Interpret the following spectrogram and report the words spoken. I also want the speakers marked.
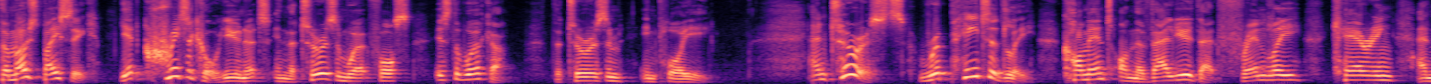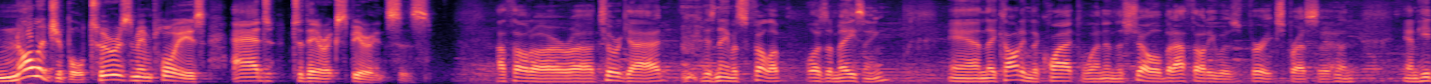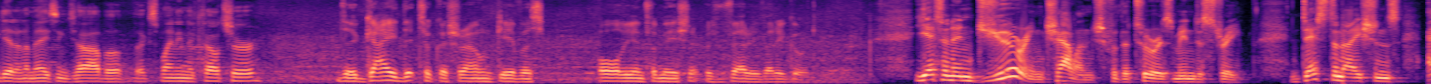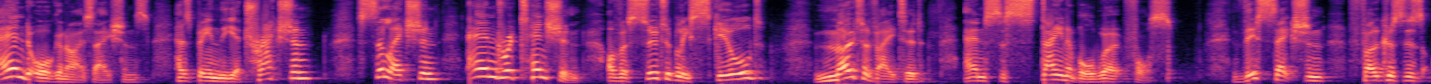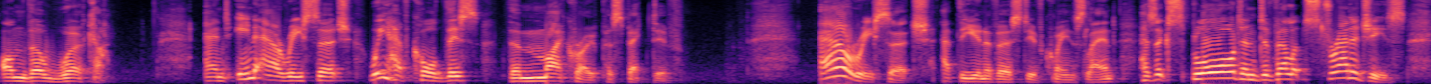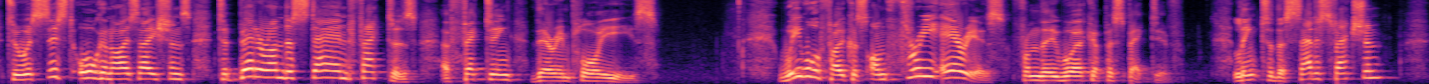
Speaker 1: The most basic, yet critical unit in the tourism workforce is the worker, the tourism employee. And tourists repeatedly comment on the value that friendly, caring and knowledgeable tourism employees add to their experiences.
Speaker 2: I thought our uh, tour guide, his name was Philip, was amazing. And they called him the quiet one in the show, but I thought he was very expressive. And, and he did an amazing job of explaining the culture.
Speaker 3: The guide that took us around gave us all the information. It was very, very good.
Speaker 1: Yet an enduring challenge for the tourism industry, destinations and organisations has been the attraction, selection and retention of a suitably skilled, motivated and sustainable workforce. This section focuses on the worker. And in our research, we have called this the micro perspective. Our research at the University of Queensland has explored and developed strategies to assist organisations to better understand factors affecting their employees. We will focus on three areas from the worker perspective, linked to the satisfaction,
